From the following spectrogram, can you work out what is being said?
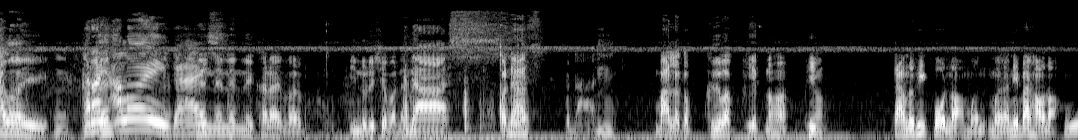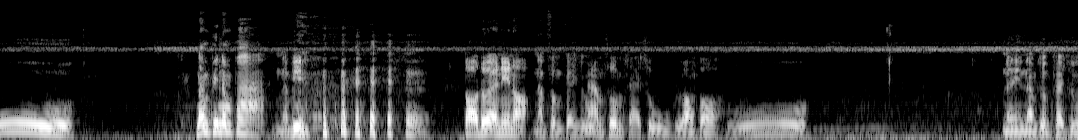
aloy. อืม Karai aloy ใน guys. ในในในคารายว่าอินโดนีเซียวันนั้น Pedas. Pedas. Pedas. อืมบ้านเราก็คือแบบเผ็ดเนาะพริก ตามด้วยพริกป่นเนาะเหมือนเหมือนอันนี้บ้านเราเนาะ Uh. Nampi nampa. นะพี่ ต่อด้วยอันนี้เนาะน้ำส้มสายชูน้ำส้มสายชูลองพอ Uh. ในน้ำส้มสายชู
